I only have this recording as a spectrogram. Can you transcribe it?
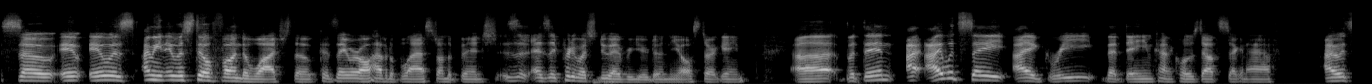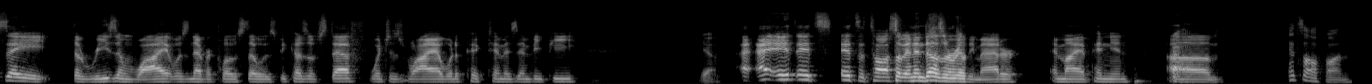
so it, it was i mean it was still fun to watch though because they were all having a blast on the bench as, as they pretty much do every year during the all-star game uh, but then I, I would say i agree that dame kind of closed out the second half i would say the reason why it was never close though is because of steph which is why i would have picked him as mvp Yeah. I, I, it, it's it's a toss-up and it doesn't really matter in my opinion um, It's all fun.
